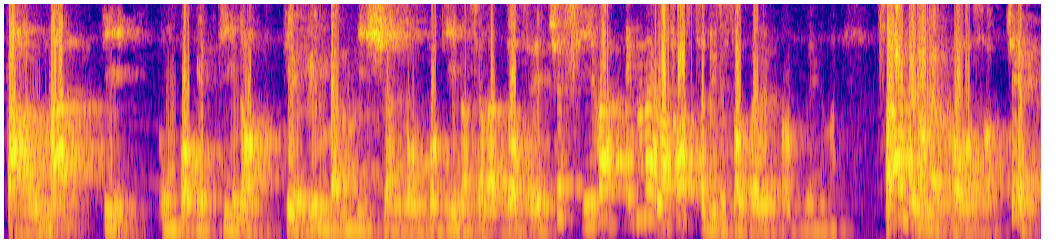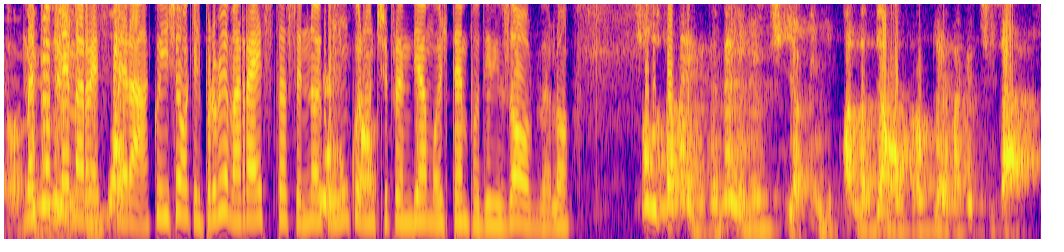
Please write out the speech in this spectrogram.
calma, ti un pochettino, ti rimbambisce anche un pochino se la dose è eccessiva e non hai la forza di risolvere il problema. Sarà meno nervoso, certo. Ma il problema resterà, quindi diciamo che il problema resta se noi comunque non ci prendiamo il tempo di risolverlo. Assolutamente, nell'energia, quindi quando abbiamo un problema che ci dà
